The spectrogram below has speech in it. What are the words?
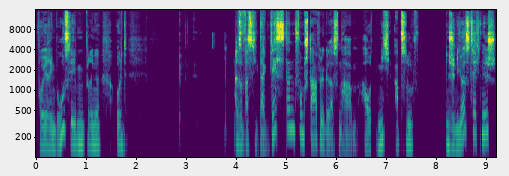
vorherigen Berufsleben bringe. Und also was die da gestern vom Stapel gelassen haben, haut mich absolut ingenieurstechnisch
